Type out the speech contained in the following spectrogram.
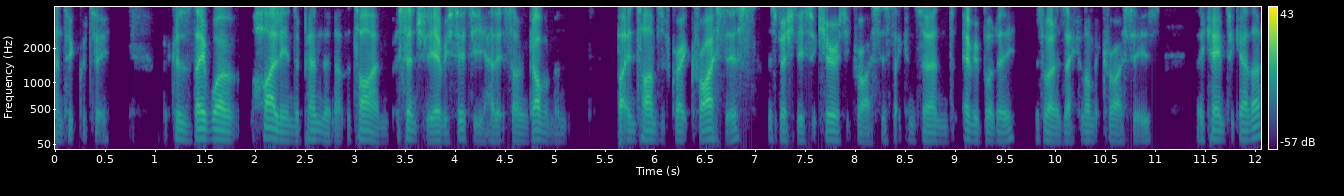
antiquity, because they were highly independent at the time. Essentially, every city had its own government. But in times of great crisis, especially security crisis that concerned everybody, as well as economic crises, they came together.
